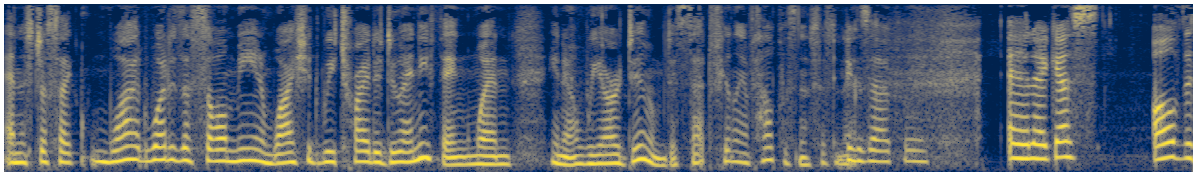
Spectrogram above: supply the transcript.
And it's just like, what, what does this all mean? Why should we try to do anything when, you know, we are doomed? It's that feeling of helplessness, isn't it? Exactly. And I guess all of the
